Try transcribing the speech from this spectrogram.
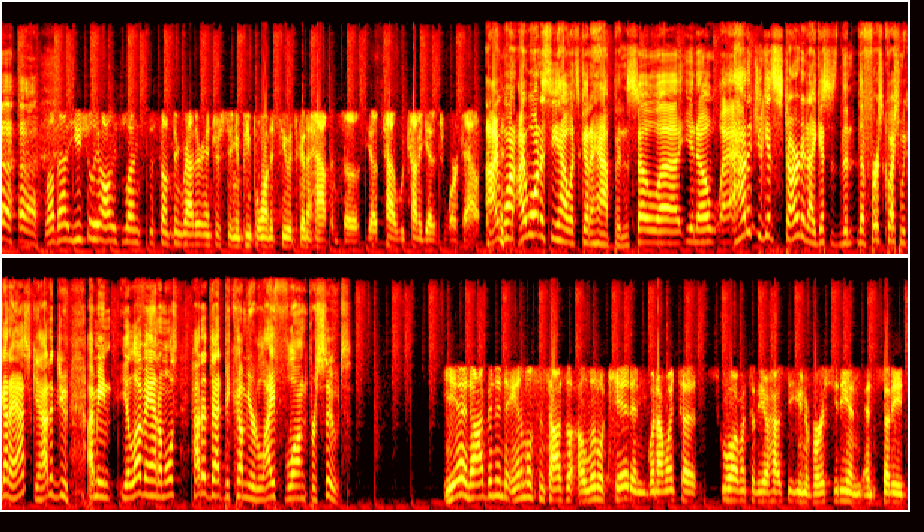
Well, that usually always lends to something rather interesting, and people want to see what's going to happen. So that's how we kind of get it to work out. I want I want to see how it's going to happen. So, uh, you know, how did you get started? I guess is the the first question we got to ask you. How did you? I mean, you love animals. How did that become your lifelong pursuit? Yeah, no, I've been into animals since I was a little kid, and when I went to school, I went to the Ohio State University and, and studied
